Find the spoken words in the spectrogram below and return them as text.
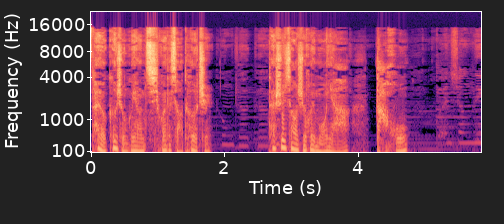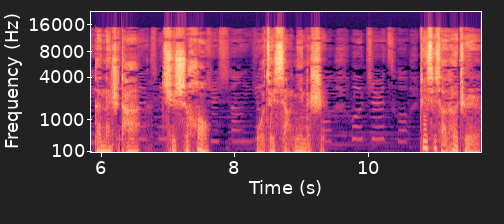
他有各种各样奇怪的小特质，他睡觉时会磨牙、打呼。但那是他去世后，我最想念的事。这些小特质，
